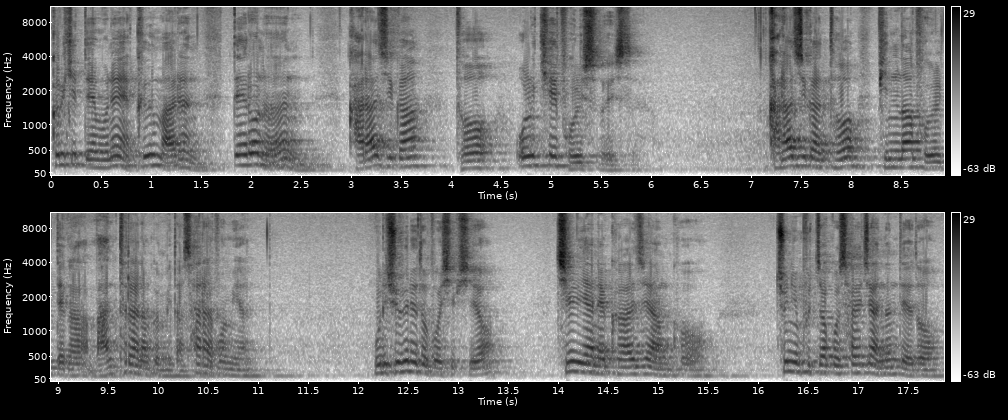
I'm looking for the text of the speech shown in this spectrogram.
그렇기 때문에 그 말은 때로는 가라지가 더 옳게 보일 수도 있어요. 가라지가 더 빛나 보일 때가 많더라는 겁니다. 살아보면. 우리 주변에도 보십시오. 진리 안에 거하지 않고 주님 붙잡고 살지 않는데도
